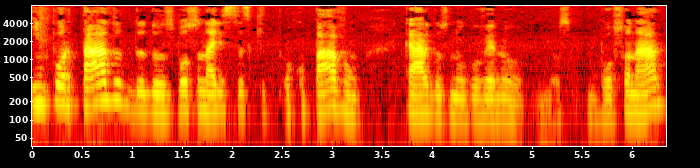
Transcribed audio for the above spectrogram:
importado do, dos bolsonaristas que ocupavam cargos no governo Bolsonaro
